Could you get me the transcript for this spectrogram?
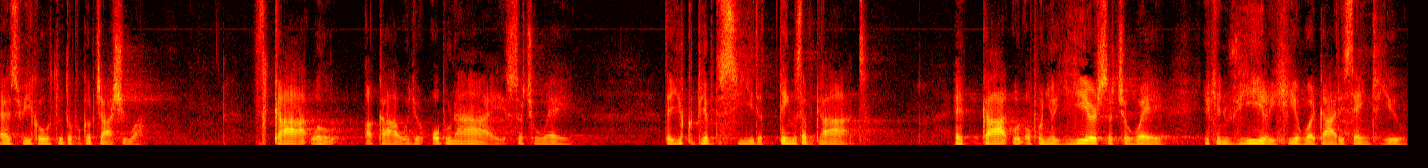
as we go through the book of Joshua, God will, uh, God will open eyes such a way that you could be able to see the things of God. And God will open your ears such a way you can really hear what God is saying to you.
